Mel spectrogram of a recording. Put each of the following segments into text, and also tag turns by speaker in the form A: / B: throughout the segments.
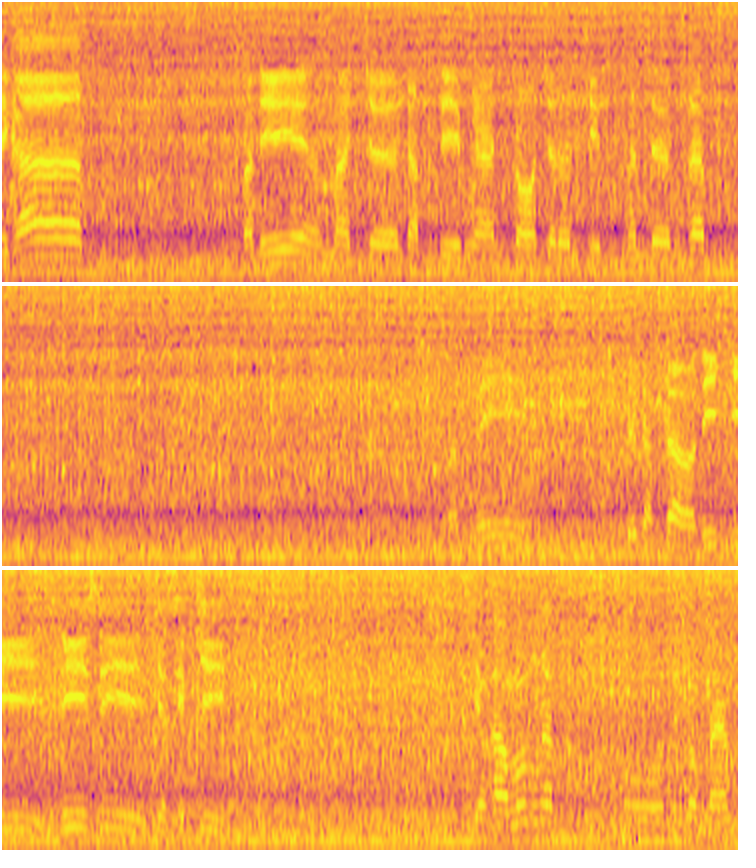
A: ดีครับ วันนี้มาเจอกับทีมงานกอเจริญกิจเหมือนเดิมครับ วันนี้เจอกับเจ้า DG DC 70G เกี่ยวข้าวล้มครับ โอ้จะจมน้ำ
